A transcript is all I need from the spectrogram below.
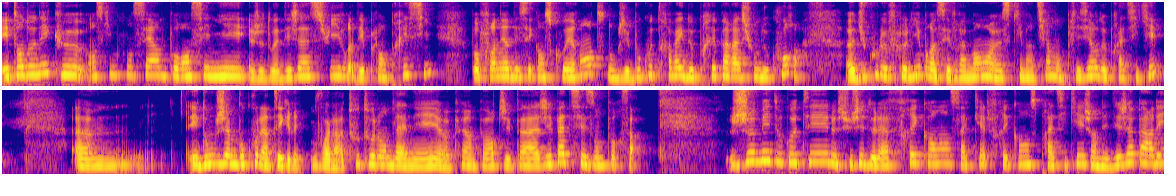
Étant donné que, en ce qui me concerne, pour enseigner, je dois déjà suivre des plans précis pour fournir des séquences cohérentes. Donc j'ai beaucoup de travail de préparation de cours. Euh, du coup, le flow libre, c'est vraiment euh, ce qui maintient mon plaisir de pratiquer. Euh, et donc j'aime beaucoup l'intégrer. Voilà, tout au long de l'année, peu importe, j'ai pas, j'ai pas de saison pour ça. Je mets de côté le sujet de la fréquence, à quelle fréquence pratiquer, j'en ai déjà parlé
